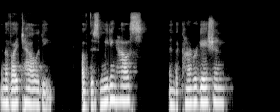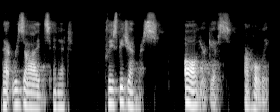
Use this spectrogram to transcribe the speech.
and the vitality of this meeting house and the congregation that resides in it. Please be generous. All your gifts are holy.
